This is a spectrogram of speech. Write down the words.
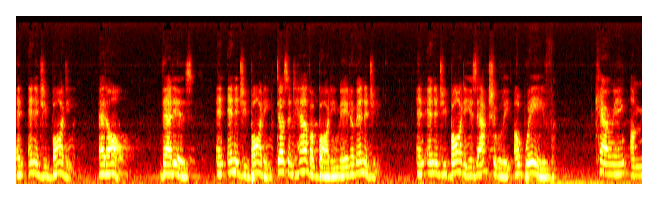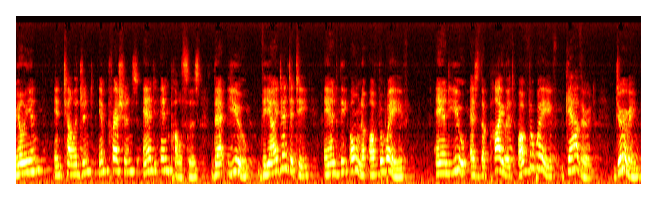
an energy body at all. That is, an energy body doesn't have a body made of energy. An energy body is actually a wave carrying a million intelligent impressions and impulses that you, the identity and the owner of the wave, and you as the pilot of the wave gathered during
